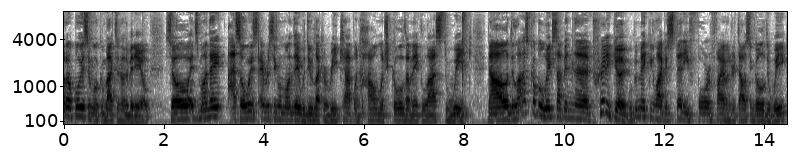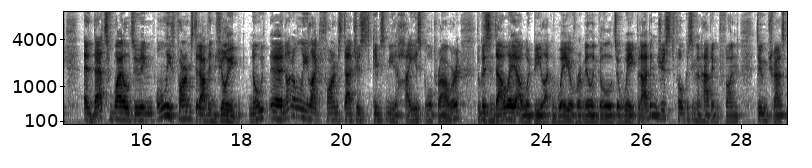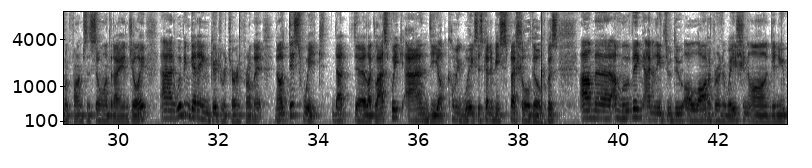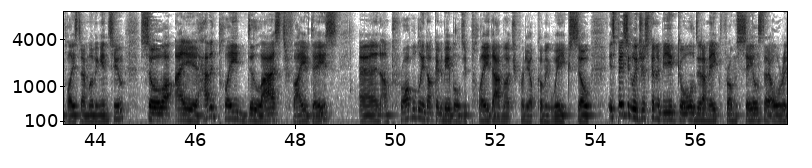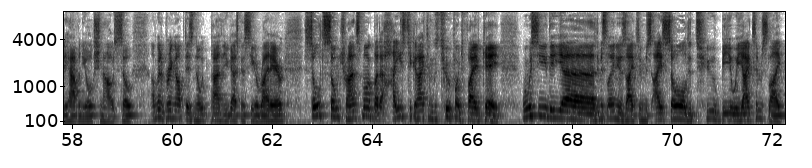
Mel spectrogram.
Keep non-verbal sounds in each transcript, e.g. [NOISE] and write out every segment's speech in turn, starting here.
What up boys and welcome back to another video. So it's Monday, as always every single Monday we do like a recap on how much gold I make last week. Now the last couple of weeks have been uh, pretty good, we've been making like a steady 4 or 500,000 gold a week and that's while doing only farms that I've enjoyed. No, uh, not only like farms that just gives me the highest gold per hour, because in that way I would be like way over a million golds a week. But I've been just focusing on having fun, doing transmog farms and so on that I enjoy, and we've been getting good return from it. Now this week, that uh, like last week and the upcoming weeks is going to be special though, because I'm, uh, I'm moving and I need to do a lot of renovation on the new place that I'm moving into. So I haven't played the last five days and I'm probably not going to be able to play that much for the upcoming weeks. So it's basically just going to be gold that I make from sales that I already have in the auction house. So I'm going to bring up this notepad that you guys can see right here. Sold some transmog, but the highest ticket item was [LAUGHS] 2.5k. When we see the uh, the miscellaneous items, I sold two BOE items like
